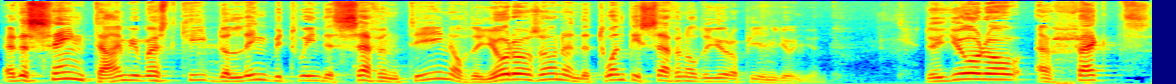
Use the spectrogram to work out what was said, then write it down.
At the same time, we must keep the link between the 17 of the Eurozone and the 27 of the European Union. The euro affects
